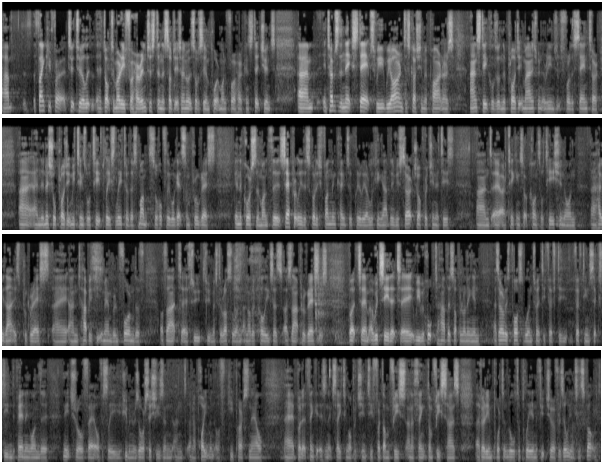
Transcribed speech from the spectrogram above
Um, thank you for, to, to uh, Dr Murray for her interest in the subject. I know it's obviously an important one for her constituents. Um, in terms of the next steps, we, we are in discussion with partners and stakeholders on the project management arrangements for the centre uh, and the initial project meetings will take place later this month, so hopefully we'll get some progress in the course of the month. Uh, separately, the Scottish Funding Council clearly are looking at the research opportunities and uh, are taking sort of consultation on uh, how that is progressed uh, and happy to keep the member informed of, of that uh, through, through Mr Russell and, and other colleagues as, as that progresses. But um, I would say that uh, we would hope to have this up and running in as early as possible in 2015-16, depending on the nature of uh, obviously human resource issues and, and an appointment of key personnel. Uh, but I think it is an exciting opportunity for Dumfries, and I think Dumfries has a very important role to play in the future of resilience in Scotland.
